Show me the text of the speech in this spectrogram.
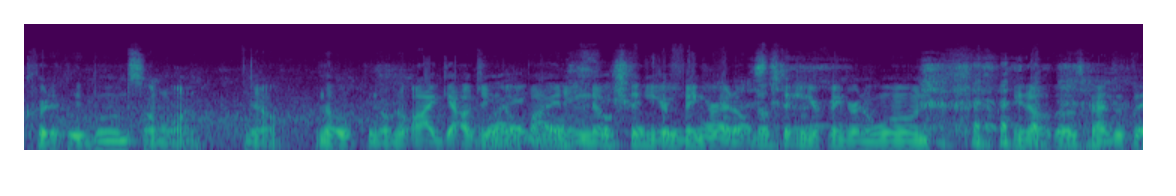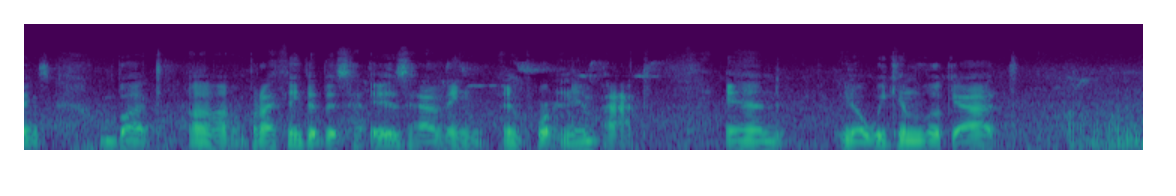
critically wound someone. You know, no, you know, no eye gouging, Right, no no biting, no, fish sticking your finger in, a, no sticking your finger in a wound. you know, those kinds of things. But uh, but I think that this is having an important impact, and you know, we can look at um,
